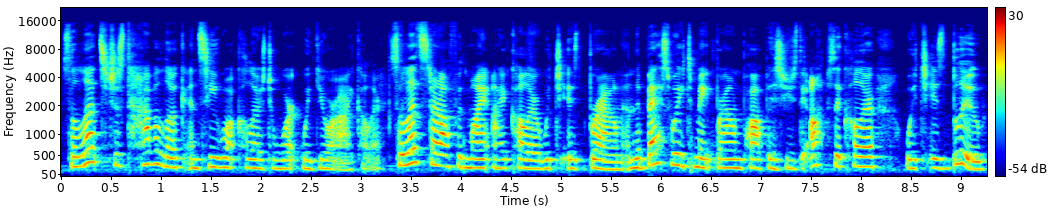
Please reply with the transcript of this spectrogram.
So let's just have a look and see what colors to work with your eye color. So let's start off with my eye color which is brown and the best way to make brown pop is use the opposite color which is blue.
